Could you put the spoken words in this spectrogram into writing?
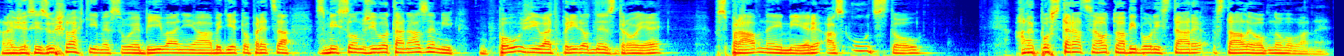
ale že si zušľachtíme svoje bývanie a veď je to predsa zmyslom života na zemi. Používať prírodné zdroje v správnej miere a s úctou, ale postarať sa o to, aby boli stále, stále obnovované.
